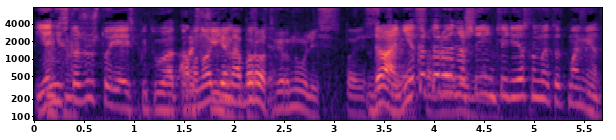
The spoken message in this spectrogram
Я не скажу, что я испытываю А отвращение. многие, к наоборот, вернулись. То есть, Да, э, некоторые нашли интересным этот момент.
